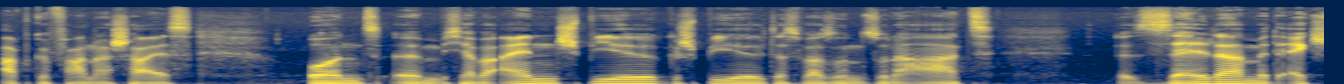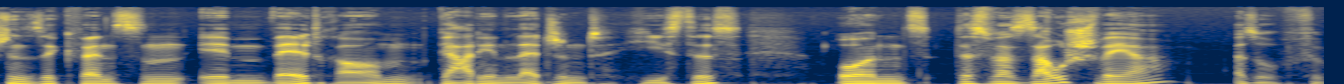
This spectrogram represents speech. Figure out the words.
abgefahrener Scheiß. Und ähm, ich habe ein Spiel gespielt, das war so, so eine Art Zelda mit Actionsequenzen im Weltraum. Guardian Legend hieß es. Und das war sauschwer, also für,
